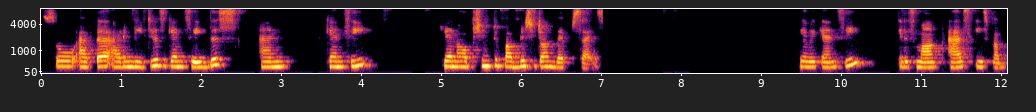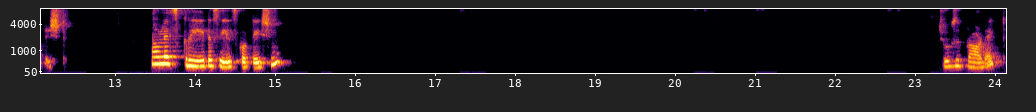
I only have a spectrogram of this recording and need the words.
So after adding details, you can save this and can see here an option to publish it on websites. Here we can see it is marked as is published. Now let's create a sales quotation. Choose a product.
